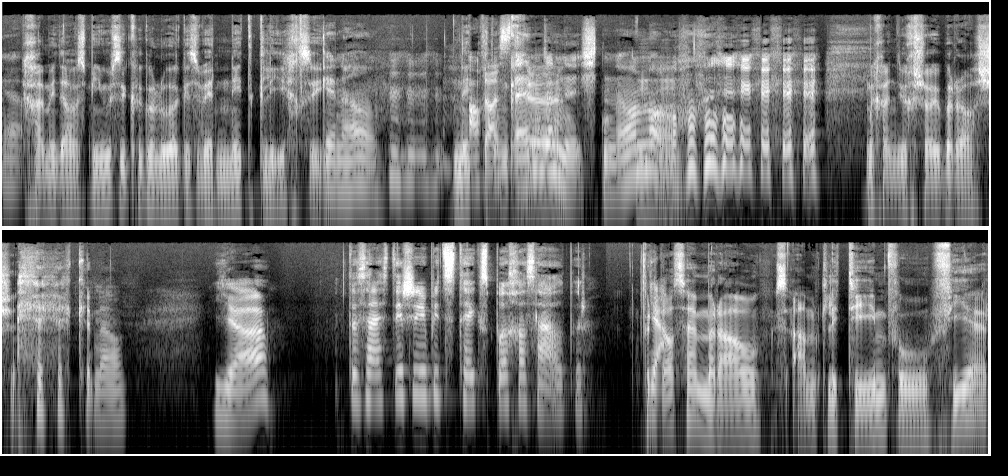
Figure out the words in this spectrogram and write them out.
Ja. können wir auch das Musical schauen, es wird nicht gleich sein. Genau, Nicht auch das denken, Ende nicht, no, no. wir können euch schon überraschen. genau. Ja, Das heisst, ihr schreibt das Textbuch auch selber? Für Ja. das haben wir auch ein Ämtli-Team von vier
